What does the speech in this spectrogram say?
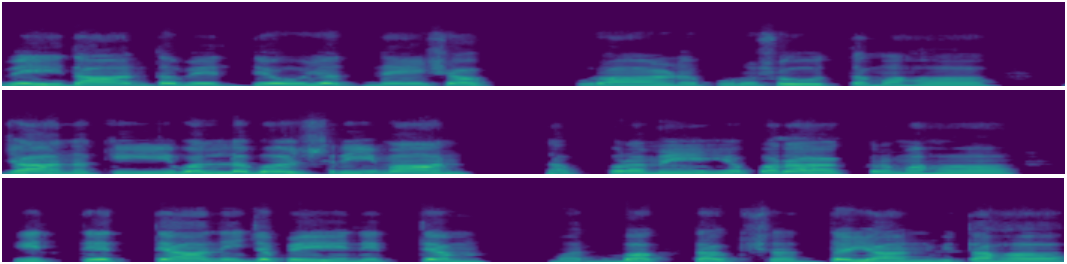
वेदान्तवेद्यो यज्ञेशः पुराणपुरुषोत्तमः। जानकी वल्लभ श्रीमान् न प्रमेय पराक्रमः इत्येत्यानि जपे नित्यं मद्भक्तश्रद्धयान्वितः।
